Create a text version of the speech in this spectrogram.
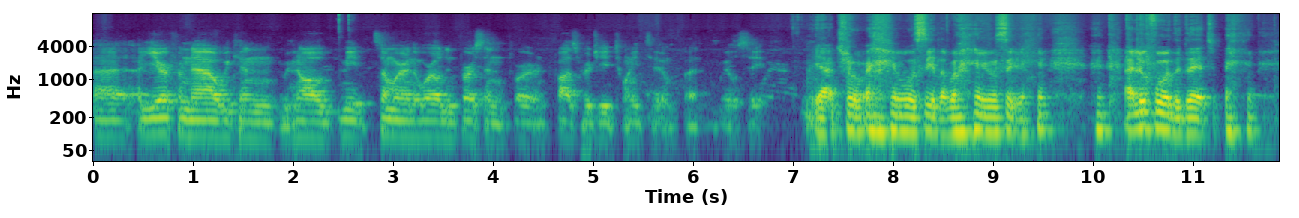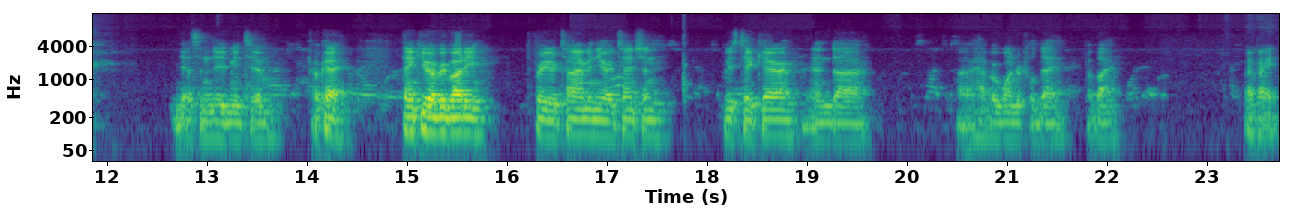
uh, a year from now we can we can all meet somewhere in the world in person for FOSS4G 22, but we will see. Yeah, true. we'll see. We'll see. I look forward to that. yes, indeed. Me too. Okay. Thank you, everybody, for your time and your attention. Please take care and uh, uh, have a wonderful day. Bye bye. Bye bye.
